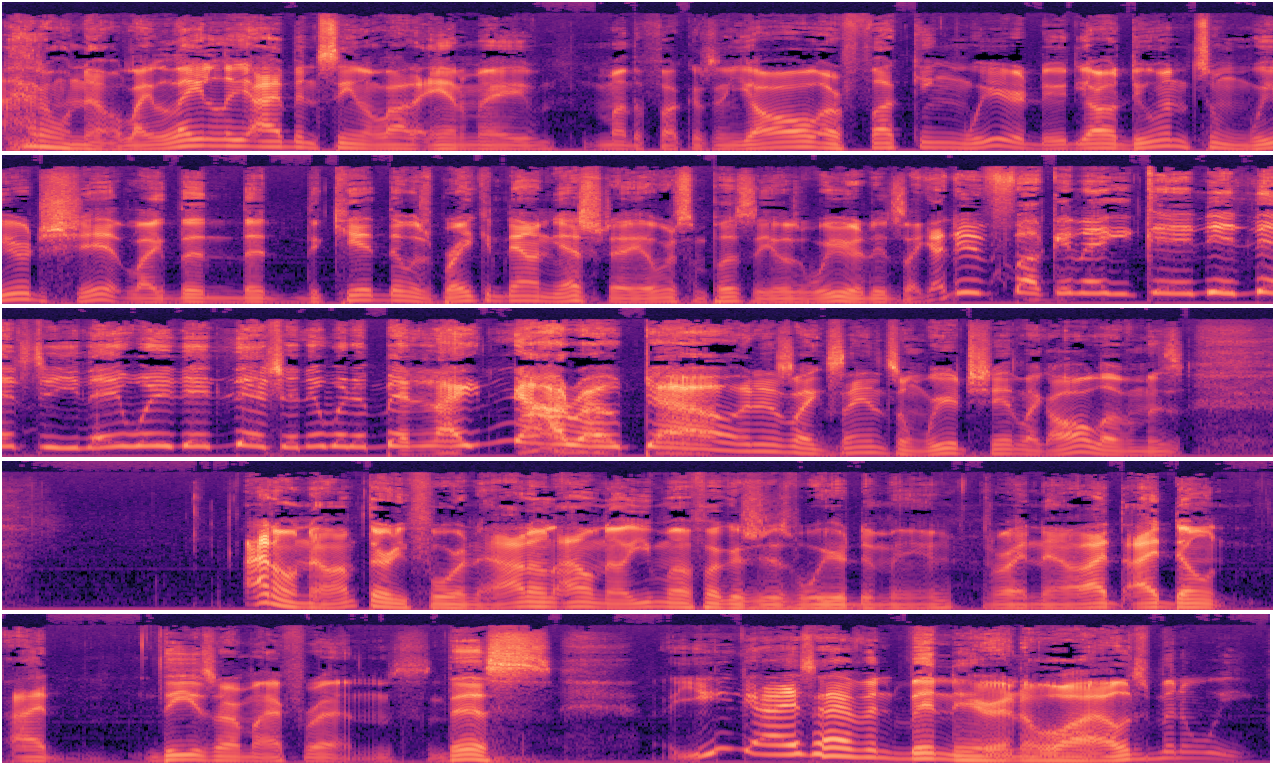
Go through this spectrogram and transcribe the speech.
I don't know. Like lately, I've been seeing a lot of anime motherfuckers, and y'all are fucking weird, dude. Y'all doing some weird shit. Like the the the kid that was breaking down yesterday over some pussy. It was weird. It's like I didn't fucking like you could did this. They would have did this, and it would have been like Naruto. And it's like saying some weird shit. Like all of them is. I don't know. I'm 34 now. I don't. I don't know. You motherfuckers are just weird to me right now. I I don't. I. These are my friends. This you guys haven't been here in a while. It's been a week.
